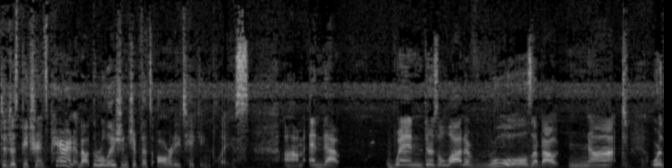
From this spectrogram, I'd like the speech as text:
To just be transparent about the relationship that's already taking place, um, and that when there's a lot of rules about not or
